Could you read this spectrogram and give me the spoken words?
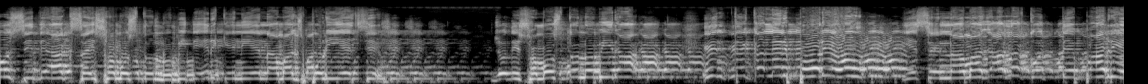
মসজিদে আকসাই সমস্ত নবীদেরকে নিয়ে নামাজ পড়িয়েছে। যদি সমস্ত নবীরা ইন্তেকালের পরেও এসে নামাজ আদা করতে পারে,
